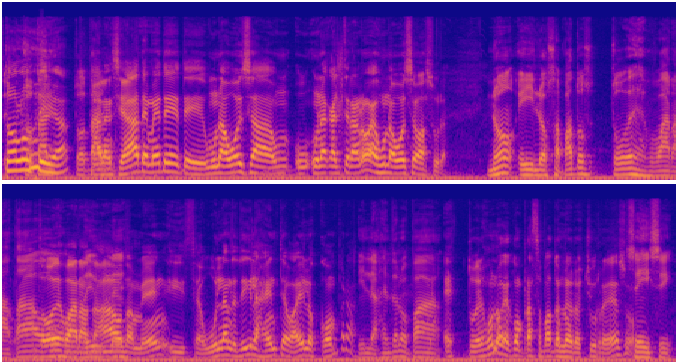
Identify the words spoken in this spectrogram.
Todos los Total, días. Total. Valenciaga te mete te- una bolsa, un- una cartera nueva, es una bolsa de basura. No, y los zapatos todo desbaratado. Todo desbaratado también. Y se burlan de ti y la gente va y los compra. Y la gente lo paga. Eh, Tú eres uno que compra zapatos neurochurre de eso. Sí, sí.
